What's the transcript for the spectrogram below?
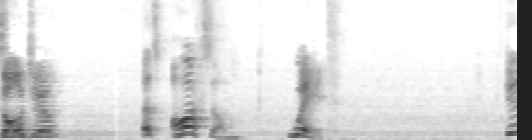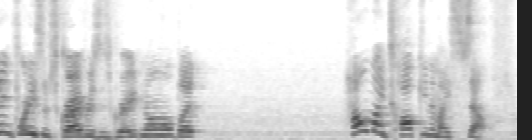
Told you. That's awesome. Wait. Getting 40 subscribers is great and all, but how am I talking to myself?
